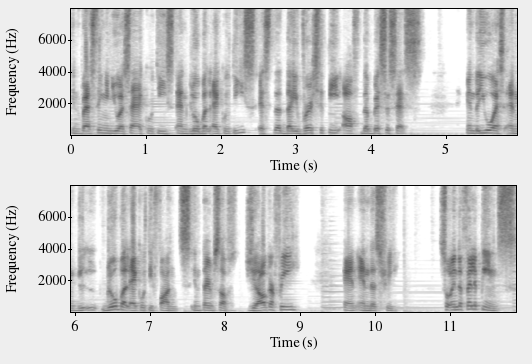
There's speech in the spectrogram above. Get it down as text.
investing in US equities and global equities is the diversity of the businesses in the US and gl- global equity funds in terms of geography and industry. So, in the Philippines,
